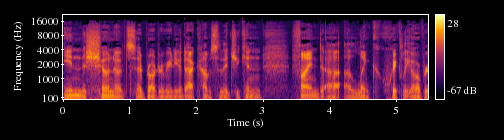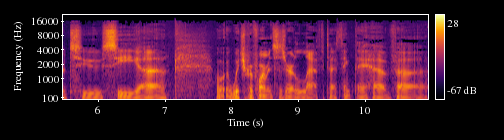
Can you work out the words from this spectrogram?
in the show notes at BroadwayRadio.com so that you can find uh, a link quickly over to see uh, which performances are left. I think they have uh,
